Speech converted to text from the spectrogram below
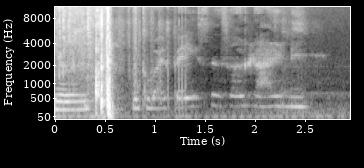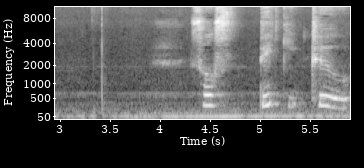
Really. Look at my face. It's so shiny. So sticky too.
